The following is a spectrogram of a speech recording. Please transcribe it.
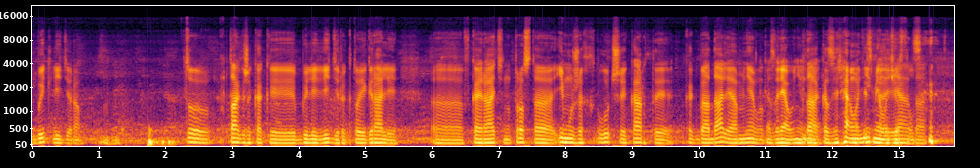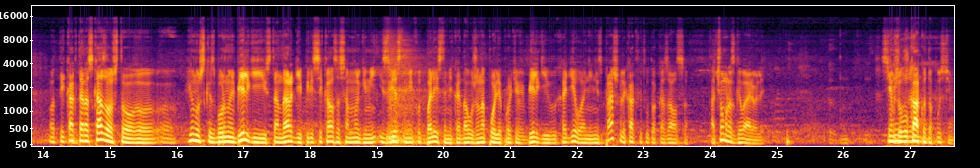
быть лидером. Угу. То так же, как и были лидеры, кто играли э, в Кайрате, ну просто им уже лучшие карты как бы отдали, а мне вот... Козыря у них. Да, да. козыря а у них. смело я, да. Вот ты как-то рассказывал, что в э, юношеской сборной Бельгии в стандарте пересекался со многими известными футболистами, когда уже на поле против Бельгии выходил, они не спрашивали, как ты тут оказался? О чем разговаривали? С тем ну, же Лукаку, допустим.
